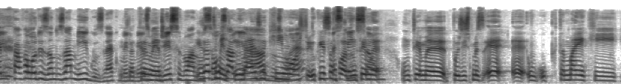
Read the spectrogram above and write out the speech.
Ele está valorizando os amigos, né? Como ele mesmo disse no anúncio. Exatamente. São os aliados, mas aqui é? mostra. Eu queria só falar de um tema, um tema depois disto, mas é, é o, que também aqui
